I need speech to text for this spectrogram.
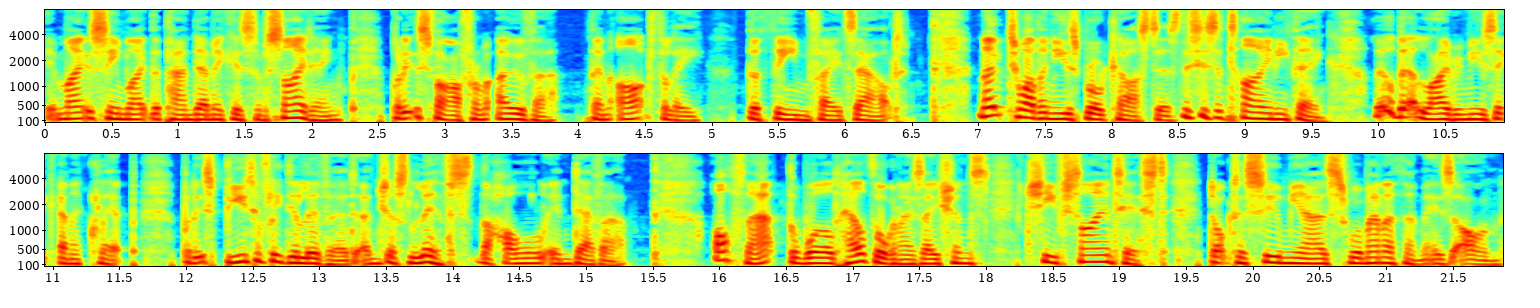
It might seem like the pandemic is subsiding, but it's far from over. Then artfully, the theme fades out. Note to other news broadcasters this is a tiny thing, a little bit of library music and a clip, but it's beautifully delivered and just lifts the whole endeavour. Off that, the World Health Organization's chief scientist, Dr. Soumya Swaminathan, is on.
